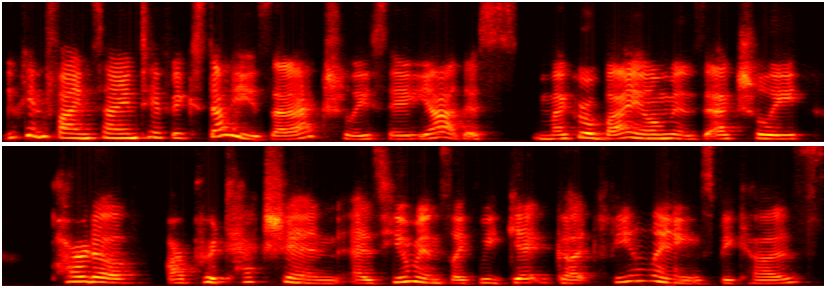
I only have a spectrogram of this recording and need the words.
you can find scientific studies that actually say, yeah, this microbiome is actually part of our protection as humans. Like we get gut feelings because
